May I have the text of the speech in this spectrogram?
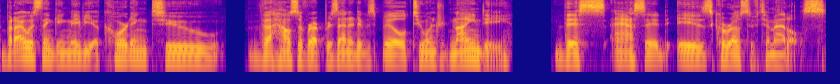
But I was thinking maybe according to the House of Representatives Bill 290, this acid is corrosive to metals.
